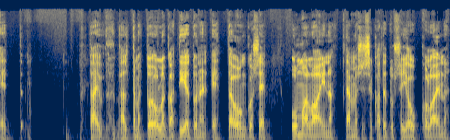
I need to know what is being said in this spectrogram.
että, tai välttämättä ole ollenkaan tietoinen, että onko se oma laina tämmöisessä katetussa joukkolaina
